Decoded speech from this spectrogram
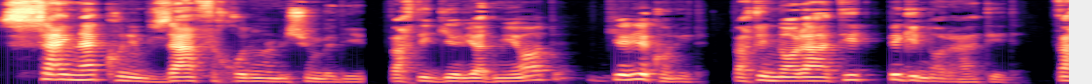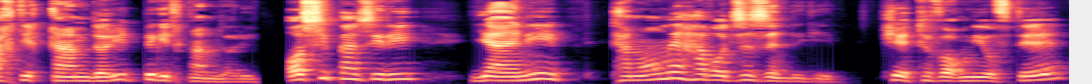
سعی نکنیم ضعف خودمون رو نشون بدیم. وقتی گریت میاد گریه کنید. وقتی ناراحتید بگید ناراحتید. وقتی غم دارید بگید غم دارید. آسیب پذیری یعنی تمام حوادث زندگی که اتفاق میفته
